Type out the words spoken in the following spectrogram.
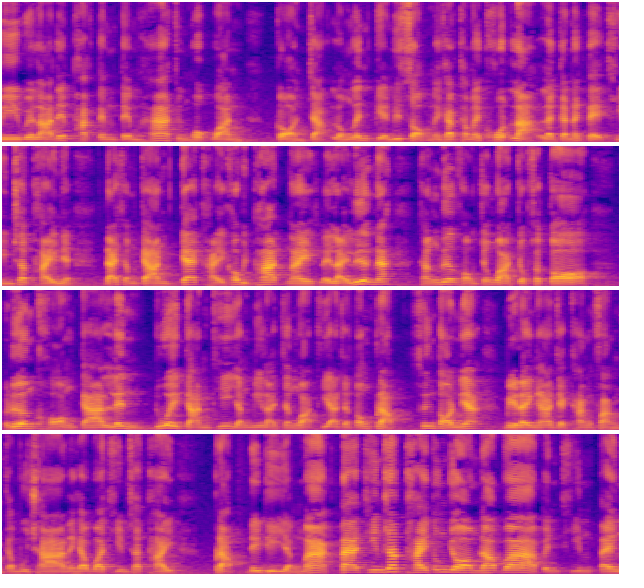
มีเวลาได้พักเต็มๆ 5-6 วัน ก่อนจะลงเล่นเกมที่2นะครับทำให้โค้ชละและก็นักเตะทีมชาติไทยเนี่ยได้ทำการแก้ไขข้อผิดพลาดในหลาย ๆ เรื่องนะทั้งเรื่องของจังหวะจบสกอร์ เรื่องของการเล่นด้วยกันที่ยังมีหลายจังหวะที่อาจจะต้องปรับ ซึ่งตอนนี้มีรายงานจากทางฝั่งกัมพูชานะครับว่าทีมชาติไทยปรับได้ดีอย่างมาก แต่ทีมชาติไทยต้องยอมรับว่าเป็นทีมเต็ง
